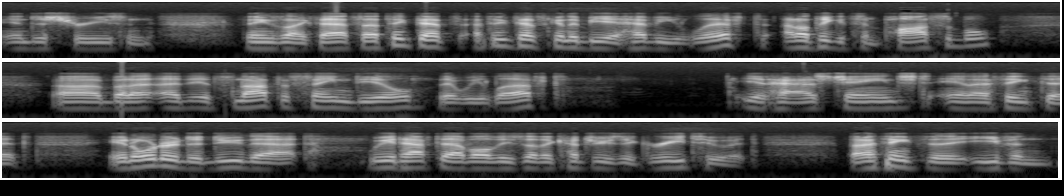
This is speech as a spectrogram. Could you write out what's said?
industries and things like that. So I think that's I think that's going to be a heavy lift. I don't think it's impossible, uh, but I, it's not the same deal that we left. It has changed, and I think that in order to do that, we'd have to have all these other countries agree to it. But I think the even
